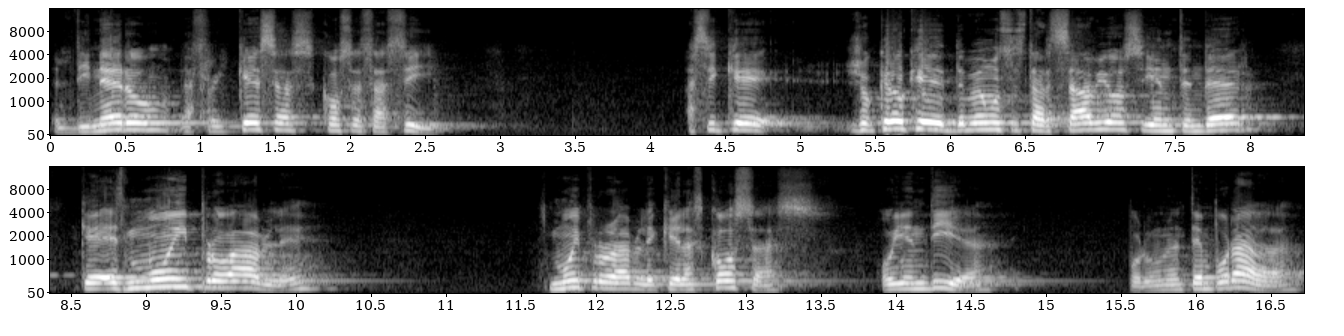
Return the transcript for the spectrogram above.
el dinero, las riquezas, cosas así. Así que yo creo que debemos estar sabios y entender que es muy probable, es muy probable que las cosas hoy en día, por una temporada,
